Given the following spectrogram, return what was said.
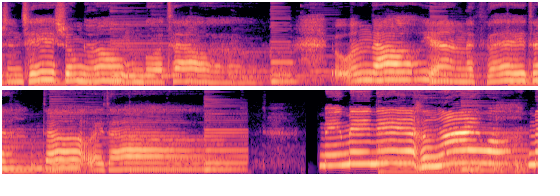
掀起汹涌波涛，又闻到眼泪沸腾的味道。明明你也很爱我，没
